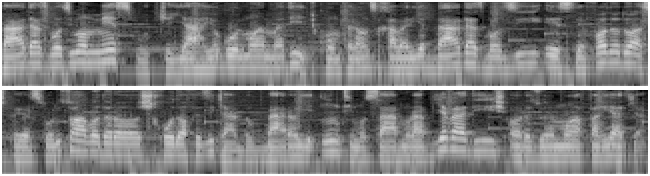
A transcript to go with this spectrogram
بعد از بازی با مس بود که یحیی گل محمدی تو کنفرانس خبری بعد از بازی استعفا داد و از پرسپولیس و هواداراش خدافزی کرد و برای این تیم و سرمربی بعدیش آرزوی موفقیت کرد.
